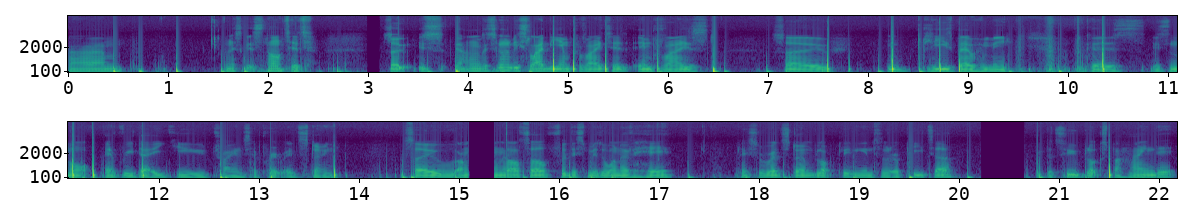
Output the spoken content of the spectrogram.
um, let's get started. So it's um, it's going to be slightly improvised, improvised. So please bear with me because it's not every day you try and separate redstone. So I'm going to start off with this middle one over here. Place a redstone block leading into the repeater. The two blocks behind it,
